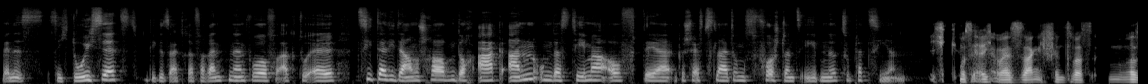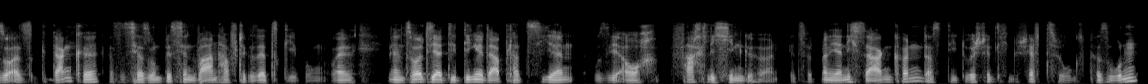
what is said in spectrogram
wenn es sich durchsetzt, wie gesagt, Referentenentwurf aktuell, zieht da die Daumenschrauben doch arg an, um das Thema auf der Geschäftsleitungsvorstandsebene zu platzieren. Ich muss ehrlicherweise sagen, ich finde sowas nur so als Gedanke, das ist ja so ein bisschen wahnhafte Gesetzgebung, weil man sollte ja die Dinge da platzieren, wo sie auch fachlich hingehören. Jetzt wird man ja nicht sagen können, dass die durchschnittlichen Geschäftsführungspersonen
